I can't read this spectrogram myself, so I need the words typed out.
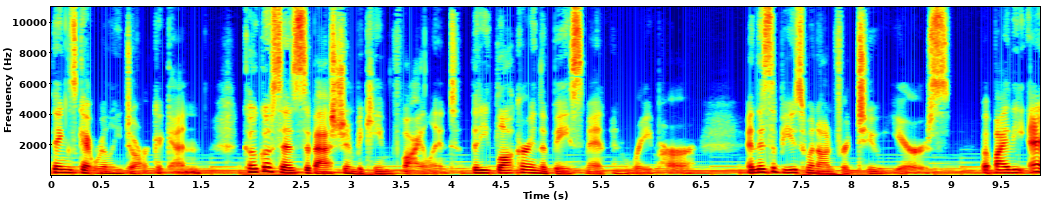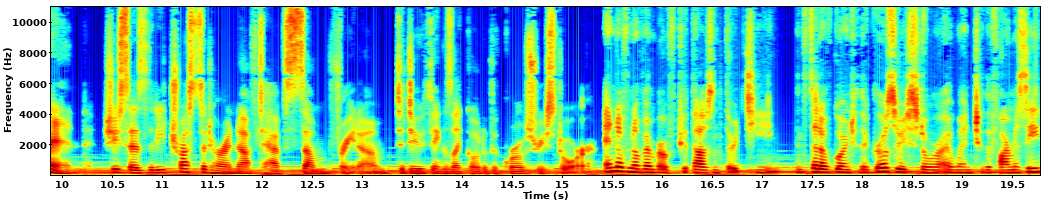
Things get really dark again. Coco says Sebastian became violent, that he'd lock her in the basement and rape her. And this abuse went on for two years. But by the end, she says that he trusted her enough to have some freedom to do things like go to the grocery store. End of November of 2013, instead of going to the grocery store, I went to the pharmacy,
